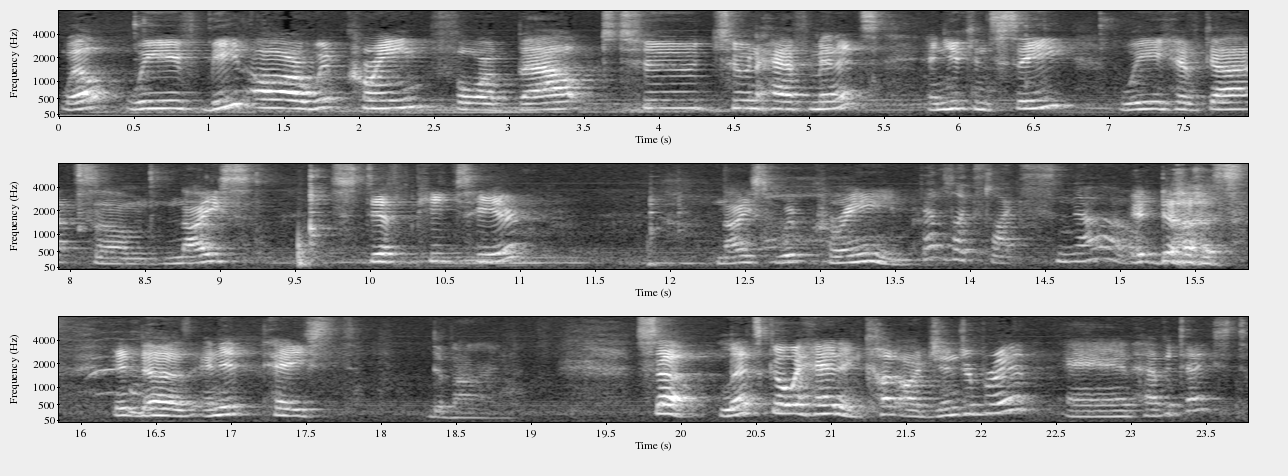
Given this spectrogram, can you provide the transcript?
Well, we've beat our whipped cream for about two, two and a half minutes, and you can see we have got some nice stiff peaks here. Nice whipped cream. That looks like snow. It does. It does. And it tastes divine. So let's go ahead and cut our gingerbread and have a taste.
